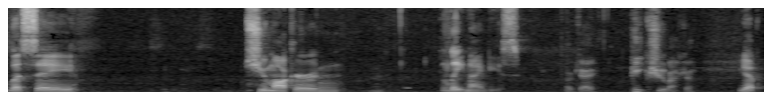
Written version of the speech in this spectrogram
let's say, Schumacher in late '90s, okay, peak Schumacher. Yep.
